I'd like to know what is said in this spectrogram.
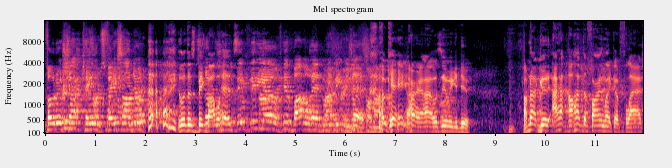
Photoshop Caleb's face onto it. with those big So bobbleheads. Big video of him bobblehead and me beating his ass. Okay, all right, all right. Let's see what we can do. I'm not good. I, I'll have to find like a flash,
